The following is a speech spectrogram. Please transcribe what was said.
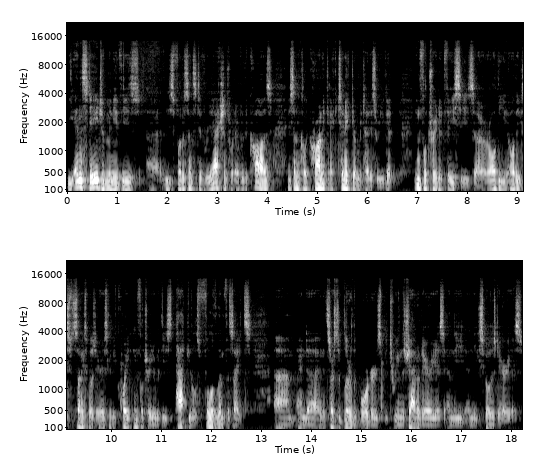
The end stage of many of these, uh, these photosensitive reactions, whatever the cause, is something called chronic actinic dermatitis, where you get infiltrated facies, uh, or all the, all the sun exposed areas can be quite infiltrated with these papules full of lymphocytes. Um, and, uh, and it starts to blur the borders between the shadowed areas and the, and the exposed areas.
